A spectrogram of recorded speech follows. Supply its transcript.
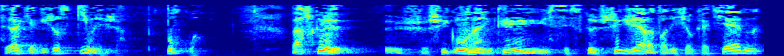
c'est là qu'il y a quelque chose qui m'échappe. Pourquoi? Parce que euh, je suis convaincu, c'est ce que suggère la tradition chrétienne,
